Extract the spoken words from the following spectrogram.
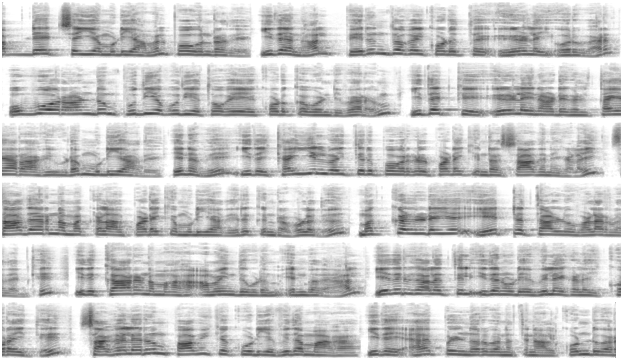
அப்டேட் செய்ய முடியாமல் போகின்றது. இதனால் பெருந்தொகை கொடுத்த ஏழை ஒருவர் ஒவ்வொரு ஆண்டும் புதிய புதிய தொகையை கொடுக்க வேண்டி வரும். இதற்கு ஏழை நாடுகள் தயாராகிவிட முடியாது. எனவே இதை கையில் வைத்திருப்பவர்கள் படைக்கின்ற சாதனைகளை சாதாரண மக்களால் படைக்க முடியாது இருக்கின்ற பொழுது மக்களிடையே ஏற்றத்தாழ்வு வளர்வதற்கு இது காரணமாக அமைந்துவிடும் என்பதனால் எதிர்காலத்தில் இதனுடைய விலைகளை குறைத்து சகலரும் பாவிக்கக்கூடிய விதமாக இதை ஆப்பிள் நிறுவனத்தினால் கொண்டு வர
